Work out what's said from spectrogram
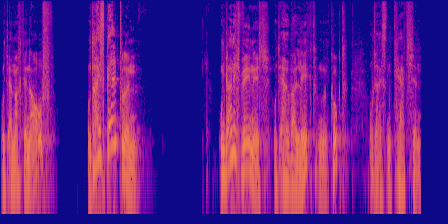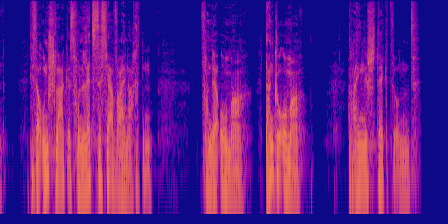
und er macht den auf und da ist Geld drin. Und gar nicht wenig. Und er überlegt und guckt, oh, da ist ein Kärtchen. Dieser Umschlag ist von letztes Jahr Weihnachten von der Oma. Danke, Oma. Reingesteckt und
